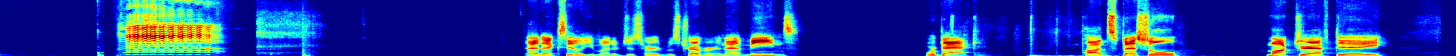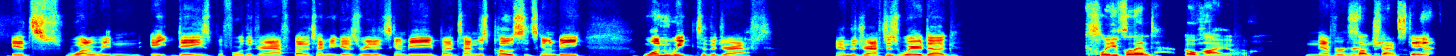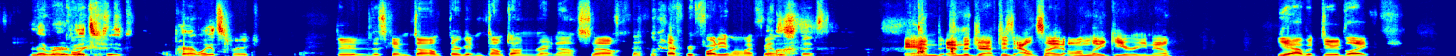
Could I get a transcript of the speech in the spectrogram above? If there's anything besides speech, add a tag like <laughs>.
That exhale you might have just heard was Trevor, and that means we're back. Pod special, mock draft day. It's what are we eight days before the draft? By the time you guys read it it's going to be by the time this posts it's going to be one week to the draft. And the draft is where doug? Cleveland ohio never heard sunshine state. Never heard Gorgeous. of it. It's fake. Apparently, it's fake. dude this getting dumped they're getting dumped on right now. Snow. <laughs> Everybody in my family's <laughs> pissed. And and the draft is outside on lake erie no? Yeah but dude like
